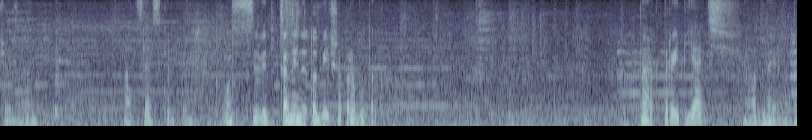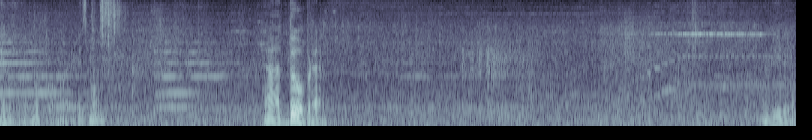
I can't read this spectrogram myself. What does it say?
Що за. А це скільки? Ось від тканини то більше прибуток. Так, 3,5. Одни, один, одну тонну я візьму. А, добре. Вільям.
